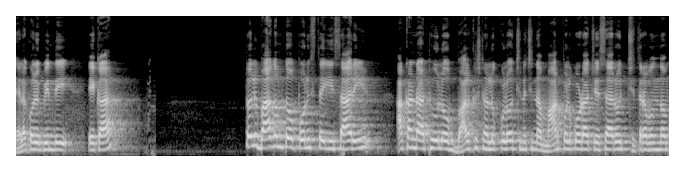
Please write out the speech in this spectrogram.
నెలకొల్పింది. ఇక తొలి భాగంతో పోలిస్తే ఈసారి అఖండ టూలో బాలకృష్ణ లుక్లో చిన్న చిన్న మార్పులు కూడా చేశారు చిత్రబృందం.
